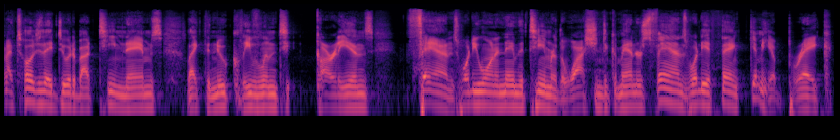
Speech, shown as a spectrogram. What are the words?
I told you they do it about team names, like the new Cleveland t- Guardians. Fans, what do you want to name the team? Or the Washington Commanders fans, what do you think? Give me a break.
